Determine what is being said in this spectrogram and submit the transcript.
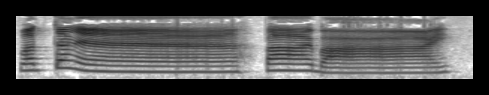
またねー。バイバーイ。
